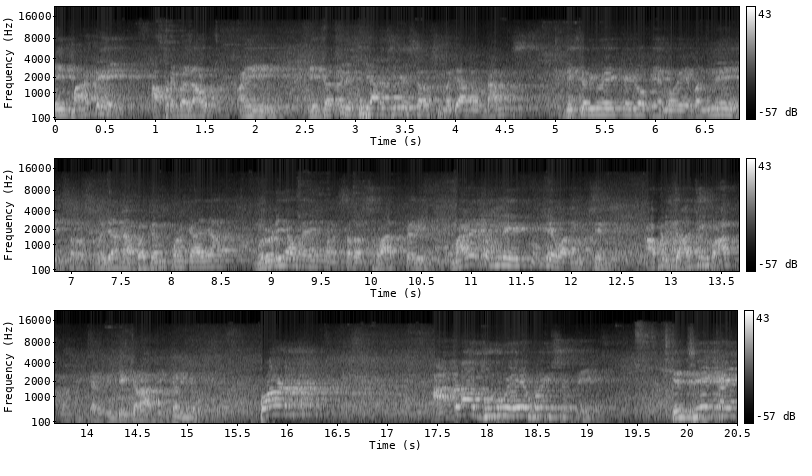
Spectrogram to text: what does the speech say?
એ માટે આપણે બધા અહીં એકત્રિત થયા છીએ, સરસ મજાનો ડાન્સ દીકરીઓએ કર્યો, બહેનોએ બંને સરસ મજાના ભજન પણ ગાયા. મુરડિયાભાઈ પણ સરસ વાત કરી. મારે તમને એટલું કહેવાનું છે, આપણે જાજી વાત નથી કરવી, દીકરા, દીકરીઓ. પણ આપણા ગુરુ એ હોઈ શકે કે જે કંઈ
